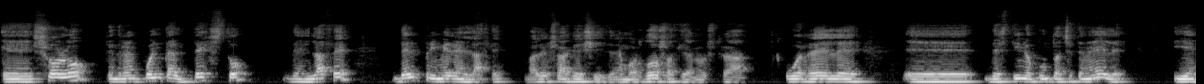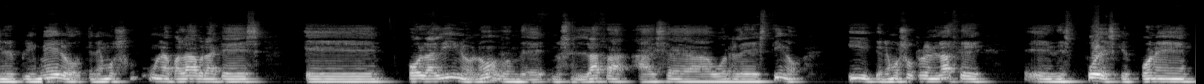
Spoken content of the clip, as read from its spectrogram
eh, solo tendrá en cuenta el texto de enlace del primer enlace, ¿vale? O sea que si tenemos dos hacia nuestra URL eh, destino.html y en el primero tenemos una palabra que es eh, hola Lino, ¿no? Donde nos enlaza a esa URL de destino y tenemos otro enlace eh, después que pone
